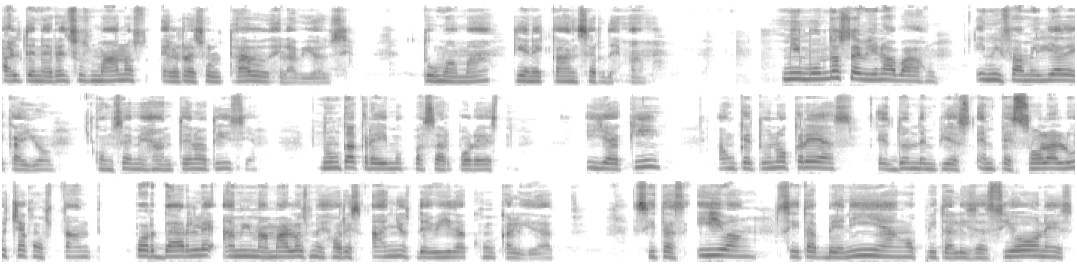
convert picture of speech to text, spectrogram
al tener en sus manos el resultado de la biopsia. Tu mamá tiene cáncer de mama. Mi mundo se vino abajo y mi familia decayó con semejante noticia. Nunca creímos pasar por esto. Y aquí, aunque tú no creas, es donde empezó la lucha constante por darle a mi mamá los mejores años de vida con calidad. Citas iban, citas venían, hospitalizaciones,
